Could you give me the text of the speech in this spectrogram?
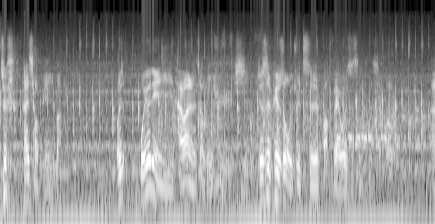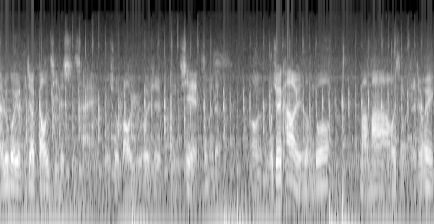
就是贪小便宜吧。我我有点以台湾人的角度去想，就是譬如说我去吃 buffet 或者是什么的时候，呃，如果有比较高级的食材，比如说鲍鱼或者是螃蟹什么的，哦，我就会看到有很多妈妈啊或什么的就会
